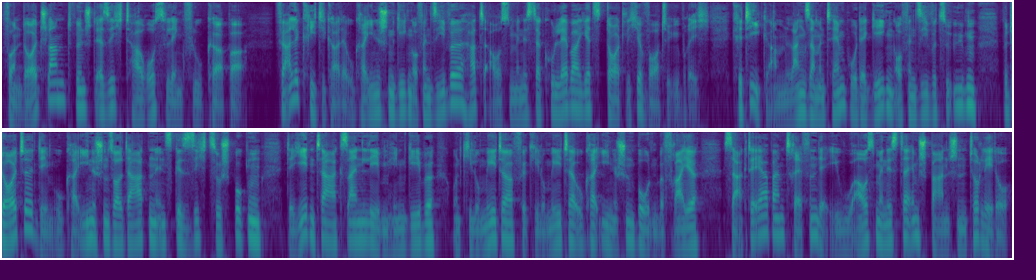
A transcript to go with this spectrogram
Von Deutschland wünscht er sich Taurus Lenkflugkörper. Für alle Kritiker der ukrainischen Gegenoffensive hat Außenminister Kuleba jetzt deutliche Worte übrig. Kritik am langsamen Tempo der Gegenoffensive zu üben, bedeutet, dem ukrainischen Soldaten ins Gesicht zu spucken, der jeden Tag sein Leben hingebe und Kilometer für Kilometer ukrainischen Boden befreie, sagte er beim Treffen der EU-Außenminister im spanischen Toledo.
